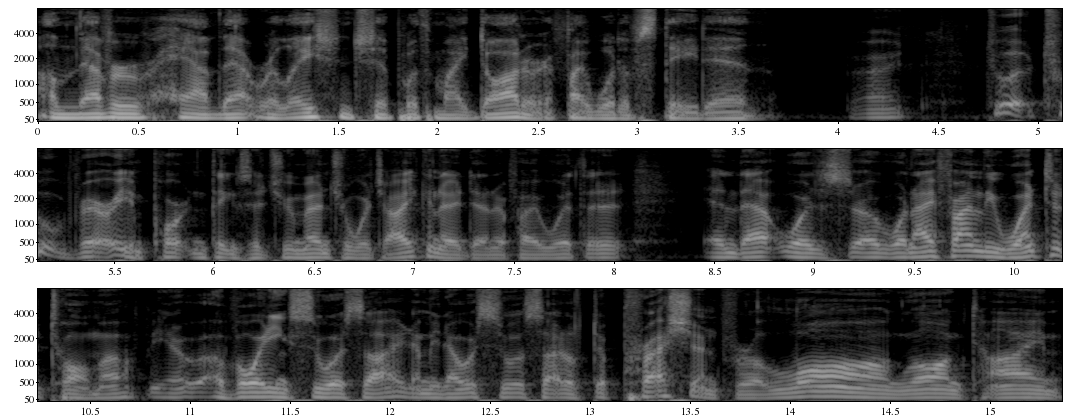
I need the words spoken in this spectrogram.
I'll never have that relationship with my daughter if I would have stayed in. Right. Two, two very important things that you mentioned, which I can identify with it. And that was uh, when I finally went to Tomah, you know, avoiding suicide. I mean, I was suicidal, depression for a long, long time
